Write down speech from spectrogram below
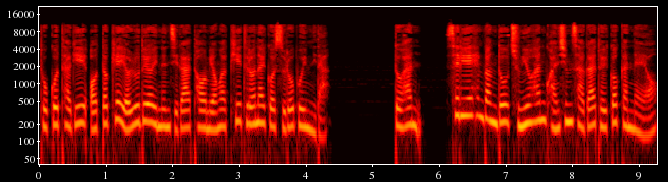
독고탁이 어떻게 연루되어 있는지가 더 명확히 드러날 것으로 보입니다. 또한 세리의 행방도 중요한 관심사가 될 것 같네요.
